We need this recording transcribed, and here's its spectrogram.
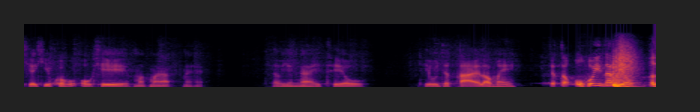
เคลียร์คลิปก็โอเคมากๆนะฮะแล้วยังไงเทลเทลจะตายแล้วไหมจะต้องโอ้ยนัดเดียวเอ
